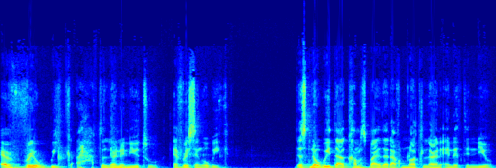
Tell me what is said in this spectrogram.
Every week, I have to learn a new tool every single week. There's no week that comes by that I've not learned anything new.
